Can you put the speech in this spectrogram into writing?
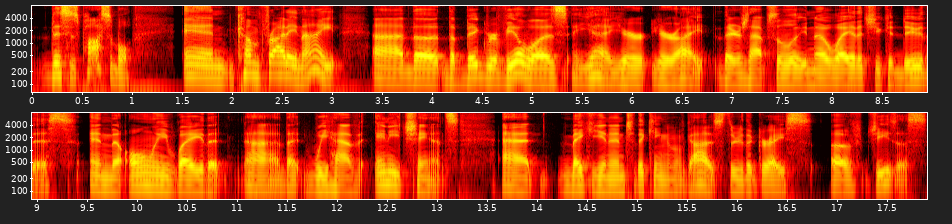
this is possible. And come Friday night, uh, the the big reveal was, yeah, you're you're right. There's absolutely no way that you could do this, and the only way that uh, that we have any chance at making it into the kingdom of God is through the grace of Jesus.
